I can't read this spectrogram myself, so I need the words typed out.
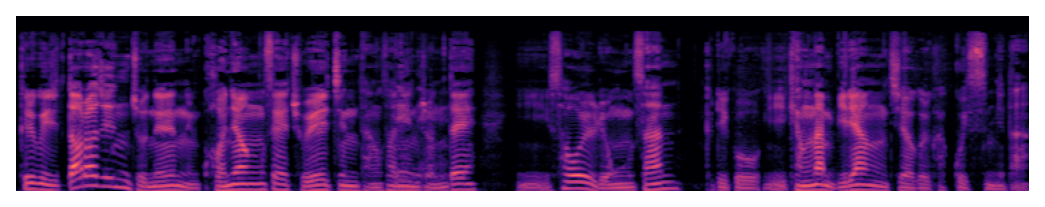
그리고 이 떨어진 조는 권영세 조혜진 당선인 네네. 조인데 이 서울 용산 그리고 이 경남 밀양 지역을 갖고 있습니다.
